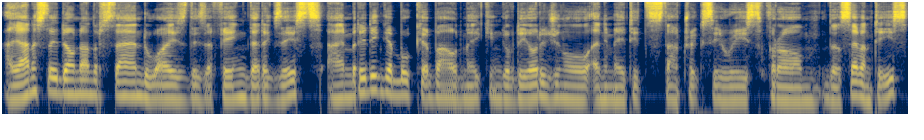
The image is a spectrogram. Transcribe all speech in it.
I honestly don't understand why is this a thing that exists. I'm reading a book about making of the original animated Star Trek series from the 70s,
